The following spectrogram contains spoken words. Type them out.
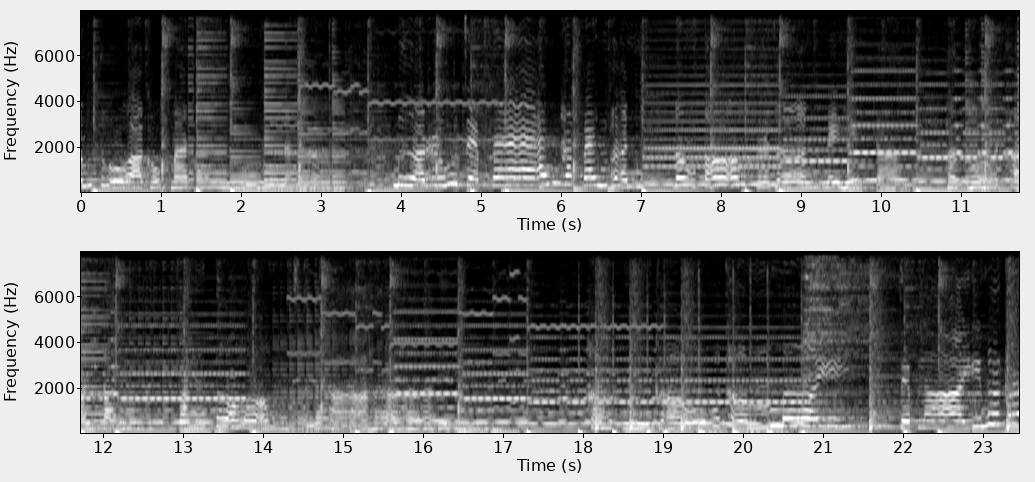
วมตัวคบมาตั้งนาน เมื่อรู้เจ็บแสนหักแฟนเพิ่นน้องต้องกระเทินในเหตุการณ์หักโทษทางตันฟันต้องสลายหักเขาทำไม เจ็บหลายเมื่อใคร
